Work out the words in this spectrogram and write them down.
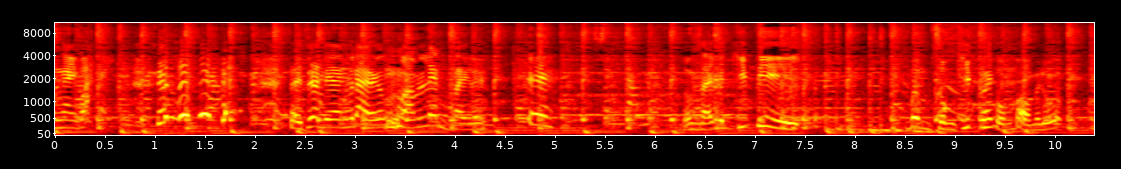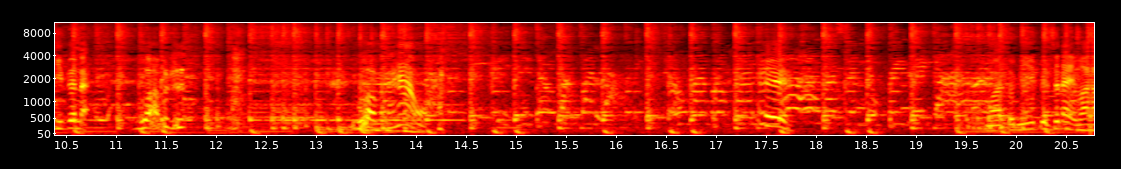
ยังไงวะ ใส่เสื้อแดงไม่ได้แล้วก็มาเล่นใส่เลย เอ๊สงสัยเป็นคลิปที่เบิ่มส่งคลิปให้ผมบอกไม่รู้คลิปนั้นอะวัวมันวัวมันห้าวเอ๊ะวัวตัวนี้เป็นเสไนวะ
